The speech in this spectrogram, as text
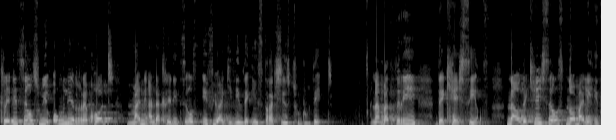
Credit sales, we only record money under credit sales if you are given the instructions to do that. Number three, the cash sales. Now, the cash sales normally is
